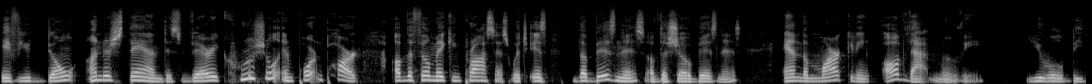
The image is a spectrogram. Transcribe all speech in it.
If you don't understand this very crucial, important part of the filmmaking process, which is the business of the show business and the marketing of that movie, you will be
